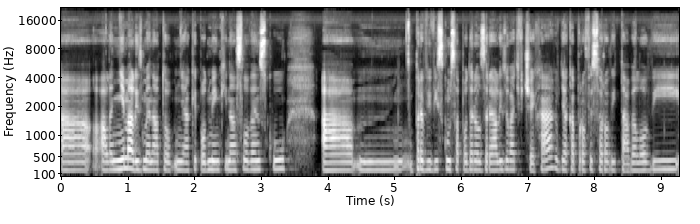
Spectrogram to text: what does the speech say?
a, ale nemali sme na to nejaké podmienky na Slovensku a prvý výskum sa podaril zrealizovať v Čechách vďaka profesorovi Tavelovi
